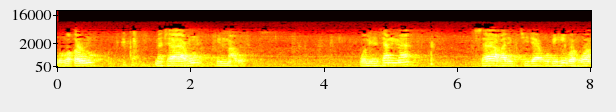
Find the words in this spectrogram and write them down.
وهو قوله متاع بالمعروف. ومن ثم ساغ الابتداء به وهو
